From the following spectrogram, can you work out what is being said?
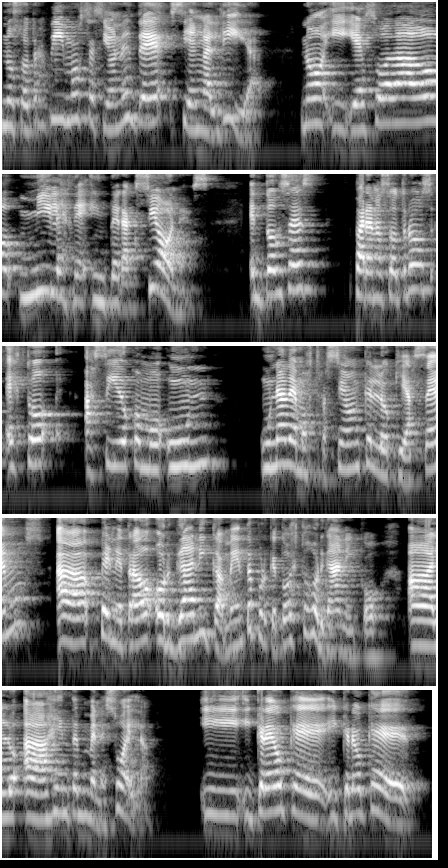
nosotros vimos sesiones de 100 al día, ¿no? Y eso ha dado miles de interacciones. Entonces, para nosotros esto ha sido como un, una demostración que lo que hacemos ha penetrado orgánicamente, porque todo esto es orgánico, a, a gente en Venezuela. Y, creo que, y creo que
